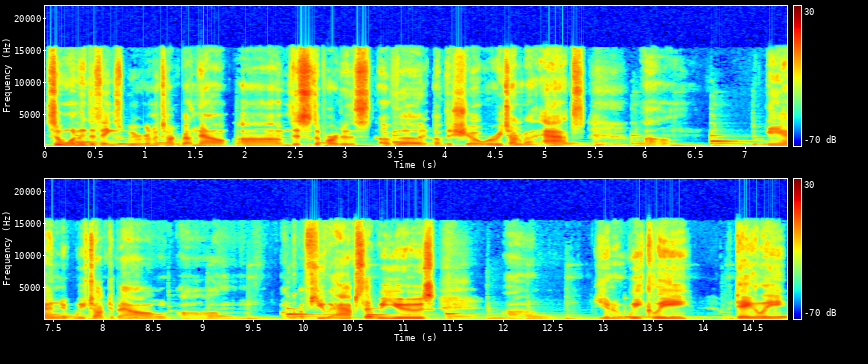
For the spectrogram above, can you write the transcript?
so one of the things we were going to talk about now, um, this is the part of this of the of the show where we talk about apps, um, and we talked about um, a, a few apps that we use, uh, you know, weekly, daily.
